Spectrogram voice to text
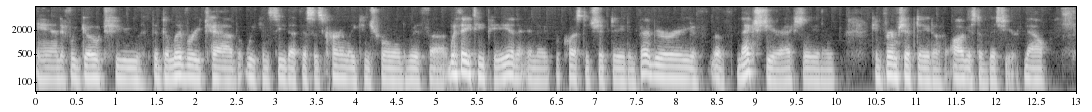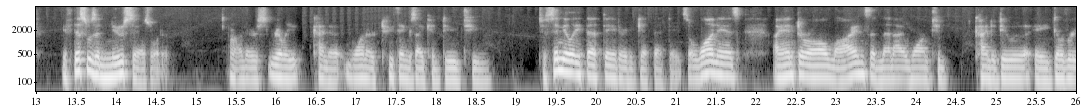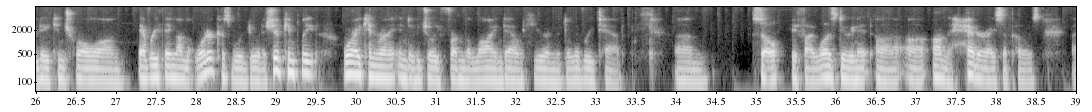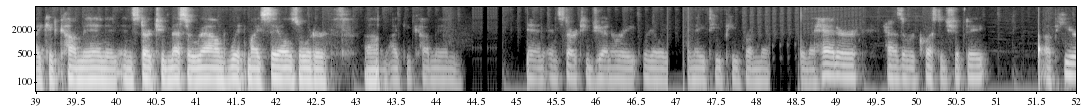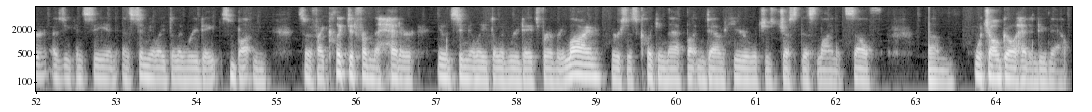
And if we go to the delivery tab, we can see that this is currently controlled with uh, with ATP and, and, a requested ship date in February of, of, next year, actually, and a confirmed ship date of August of this year. Now, if this was a new sales order, uh, there's really kind of one or two things I could do to to simulate that date or to get that date. So one is I enter all lines and then I want to kind of do a delivery date control on everything on the order because we're doing a ship complete or I can run it individually from the line down here in the delivery tab. Um, so if I was doing it uh, uh, on the header, I suppose, I could come in and, and, start to mess around with my sales order. Um, I could come in and, and start to generate really an ATP from the, the header has a requested ship date up here, as you can see, and, and simulate delivery dates button. So if I clicked it from the header, it would simulate delivery dates for every line versus clicking that button down here, which is just this line itself, um, which I'll go ahead and do now.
